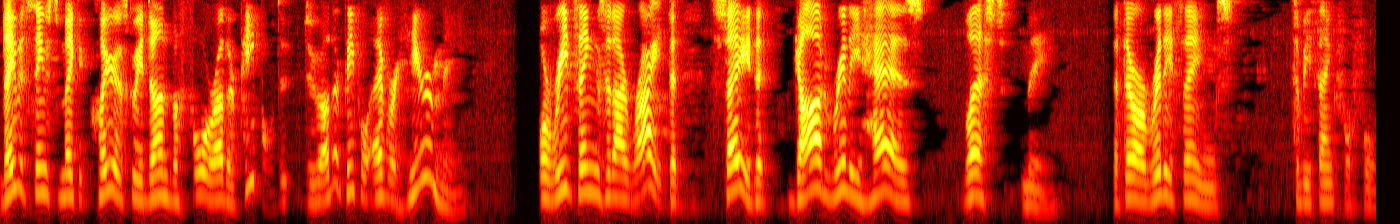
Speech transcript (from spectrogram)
David seems to make it clear going to be done before other people. Do, do other people ever hear me? Or read things that I write that say that God really has blessed me? That there are really things to be thankful for.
